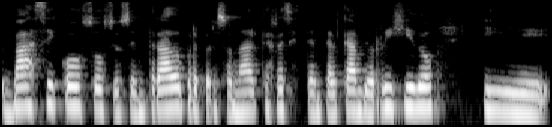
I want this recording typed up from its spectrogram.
básico, sociocentrado, prepersonal, que es resistente al cambio, rígido y,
